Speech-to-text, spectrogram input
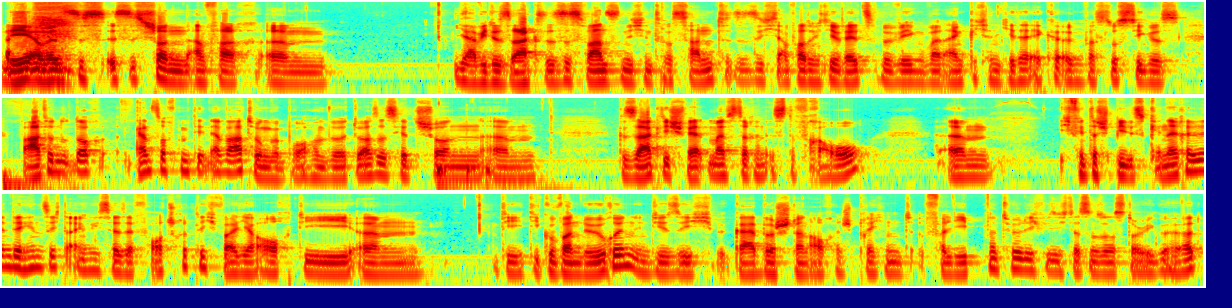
nee, aber es ist, es ist schon einfach. Ähm, ja, wie du sagst, es ist wahnsinnig interessant, sich einfach durch die Welt zu bewegen, weil eigentlich an jeder Ecke irgendwas Lustiges wartet und auch ganz oft mit den Erwartungen gebrochen wird. Du hast es jetzt schon ähm, gesagt, die Schwertmeisterin ist eine Frau. Ähm, ich finde, das Spiel ist generell in der Hinsicht eigentlich sehr, sehr fortschrittlich, weil ja auch die, ähm, die, die Gouverneurin, in die sich Guybrush dann auch entsprechend verliebt, natürlich, wie sich das in so einer Story gehört,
